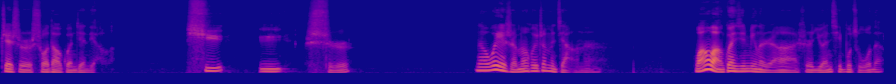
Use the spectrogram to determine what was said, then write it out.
这是说到关键点了。虚、瘀、实，那为什么会这么讲呢？往往冠心病的人啊，是元气不足的，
